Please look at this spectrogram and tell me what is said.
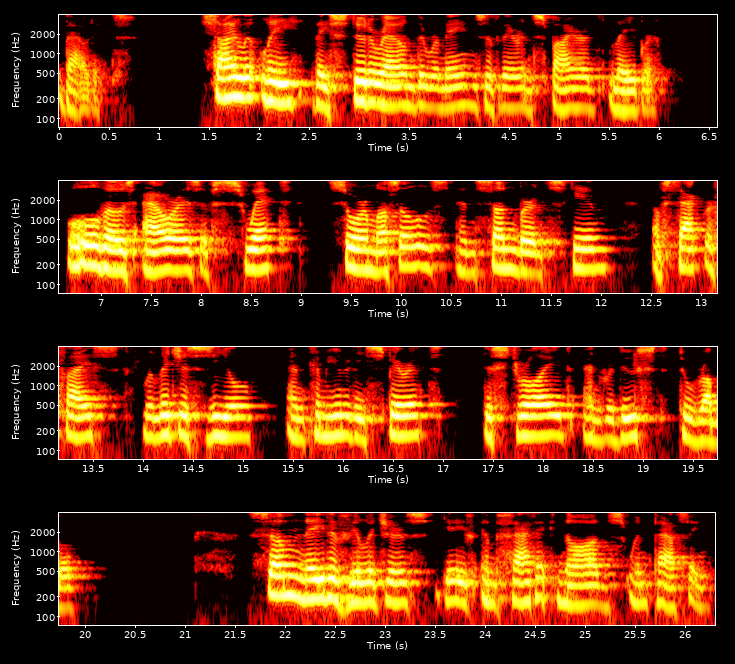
about it. Silently, they stood around the remains of their inspired labor. All those hours of sweat, sore muscles, and sunburnt skin, of sacrifice, religious zeal, and community spirit, destroyed and reduced to rubble. Some native villagers gave emphatic nods when passing.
